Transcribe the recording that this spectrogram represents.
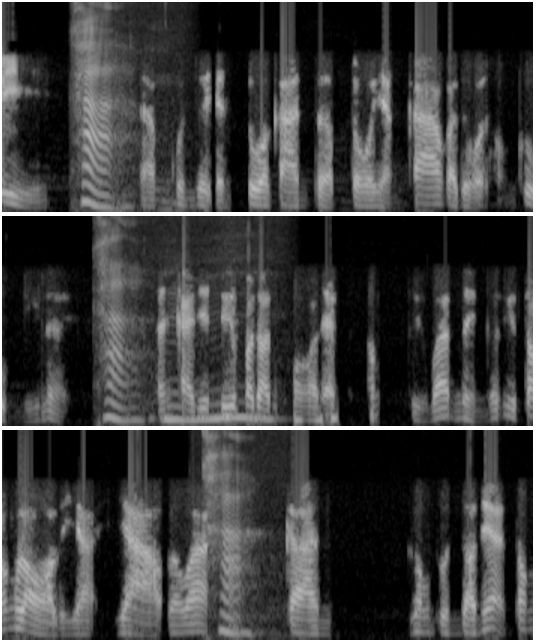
ปีค่ะนะครับคุณจะเห็นตัวการเติบโตอย่างก้าวกระโดดของกลุ่มนี้เลยค่ะดังนั้นใครที่ซื้อปตทเนี่ยต้องถือว่าหนึ่งก็คือต้องรอระยะยาวเพราะว่าค่ะการ ลงทุนตอนเนี้ยต้อง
